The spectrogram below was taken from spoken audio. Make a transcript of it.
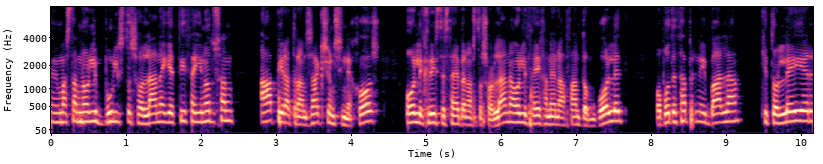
ήμασταν όλοι μπουλοι στο Solana γιατί θα γινόντουσαν άπειρα transactions συνεχώς, όλοι οι χρήστες θα έμπαιναν στο Solana, όλοι θα είχαν ένα Phantom Wallet, οπότε θα έπαιρνε η μπάλα και το layer,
